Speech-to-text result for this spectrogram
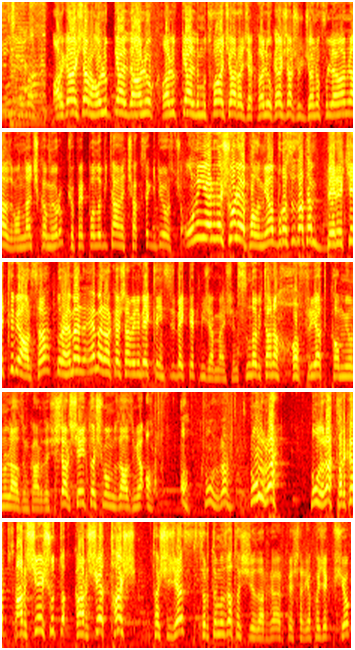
uyumasın. Arkadaşlar Haluk geldi Haluk. Haluk geldi mutfağa çağıracak Haluk. Arkadaşlar şu canı fullemem lazım ondan çıkamıyorum. Köpek balığı bir tane çaksa gidiyoruz. Onun yerine şöyle yapalım ya. Burası zaten bereketli bir arsa. Dur hemen hemen arkadaşlar beni bekleyin. Sizi bekletmeyeceğim ben şimdi. Aslında bir tane hafriyat kamyonu lazım kardeşler. Şey taşımamız lazım ya. Ah, ah, ne oluyor lan? Ne oluyor lan? Ne oluyor lan tarikat? Karşıya şu ta- karşıya taş taşıyacağız. Sırtımıza taşıyacağız ar- arkadaşlar. Yapacak bir şey yok.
